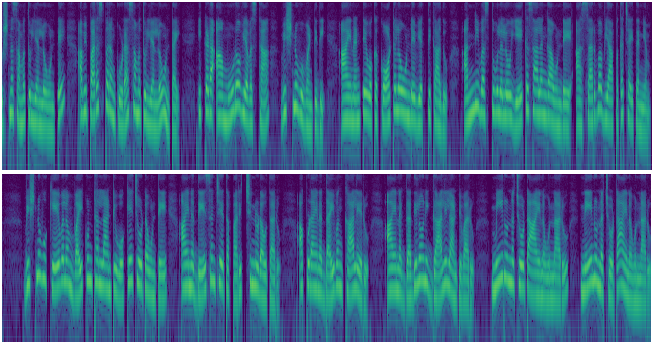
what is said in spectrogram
ఉష్ణ సమతుల్యంలో ఉంటే అవి పరస్పరం కూడా సమతుల్యంలో ఉంటాయి. ఇక్కడ ఆ మూడో వ్యవస్థ విష్ణువు వంటిది. ఆయనంటే ఒక కోటలో ఉండే వ్యక్తి కాదు. అన్ని వస్తువులలో ఏకసాలంగా ఉండే ఆ సర్వవ్యాపక చైతన్యం. విష్ణువు కేవలం వైకుంఠంలాంటి ఒకే చోట ఉంటే ఆయన దేశంచేత పరిచ్ఛిన్నుడవుతారు. అప్పుడాయన దైవం కాలేరు. ఆయన గదిలోని గాలిలాంటివారు. మీరున్న చోట ఆయన ఉన్నారు నేనున్న చోట ఆయన ఉన్నారు.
